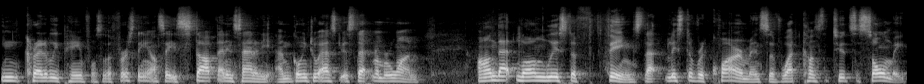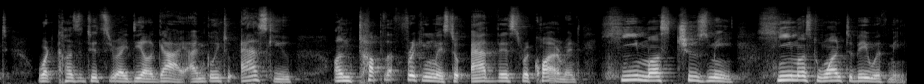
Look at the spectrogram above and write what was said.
incredibly painful. So the first thing I'll say is stop that insanity. I'm going to ask you step number one. On that long list of things, that list of requirements of what constitutes a soulmate, what constitutes your ideal guy, I'm going to ask you on top of that freaking list to add this requirement. He must choose me. He must want to be with me.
